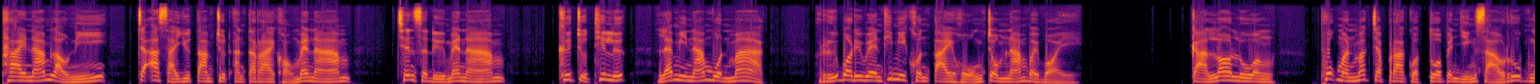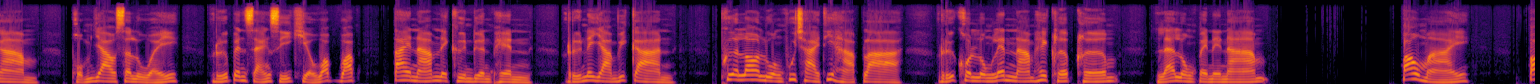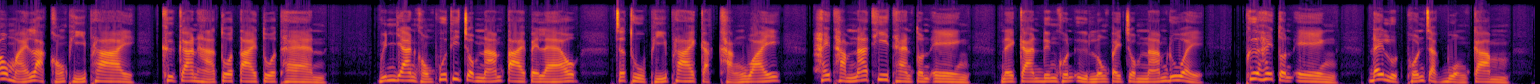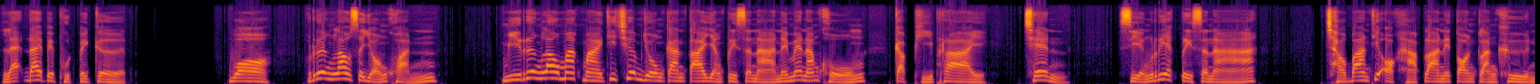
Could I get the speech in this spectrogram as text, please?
พรายน้ำเหล่านี้จะอาศัยอยู่ตามจุดอันตรายของแม่น้ำ เช่นสะดือแม่น้ำ คือจุดที่ลึกและมีน้ำวนมาก หรือบริเวณที่มีคนตายโหงจมน้ำบ่อยๆ การล่อลวง พวกมันมักจะปรากฏตัวเป็นหญิงสาวรูปงาม ผมยาวสลวย หรือเป็นแสงสีเขียววับวับใต้น้ำในคืนเดือนเพ็ญหรือในยามวิกาลเพื่อล่อลวงผู้ชายที่หาปลา หรือคนลงเล่นน้ำให้เคลิบเคลิ้มและลงไปในน้ำ เป้าหมาย เป้าหมายหลักของผีพราย คือการหาตัวตายตัวแทน วิญญาณของผู้ที่จมน้ำตายไปแล้ว จะถูกผีพรายกักขังไว้ ให้ทำหน้าที่แทนตนเอง ในการดึงคนอื่นลงไปจมน้ำด้วย เพื่อให้ตนเองได้หลุดพ้นจากบ่วงกรรม และได้ไปผุดไปเกิดวเรื่องเล่าสยองขวัญมีเรื่องเล่ามากมายที่เชื่อมโยงการตายอย่างปริศนาในแม่น้ำโขงกับผีพราย เช่น เสียงเรียกปริศนา ชาวบ้านที่ออกหาปลาในตอนกลางคืน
